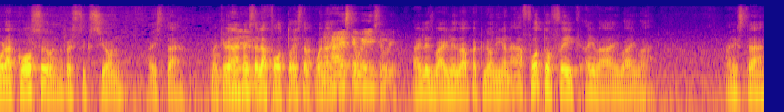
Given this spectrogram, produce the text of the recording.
Por acoso o restricción. Ahí está. Para que vean, acá está la foto. Ahí está la- bueno, Ajá, este güey, este güey. Ahí les va, ahí les va para que luego digan, ah, foto fake. Ahí va, ahí va, ahí va. Ahí está.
